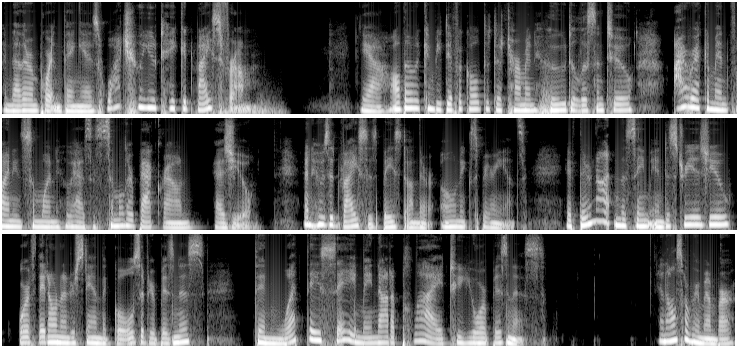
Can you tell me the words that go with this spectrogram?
Another important thing is watch who you take advice from. Yeah, although it can be difficult to determine who to listen to, I recommend finding someone who has a similar background as you and whose advice is based on their own experience. If they're not in the same industry as you, or if they don't understand the goals of your business, then what they say may not apply to your business. And also remember,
